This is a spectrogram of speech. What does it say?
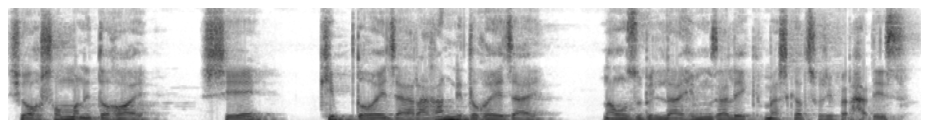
সে অসম্মানিত হয়, সে ক্ষিপ্ত হয়ে যায়, রাগান্বিত হয়ে যায়। নওয়াজুবিল্লাহ হিমজালিক মেশকাত শরীফের হাদিস।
